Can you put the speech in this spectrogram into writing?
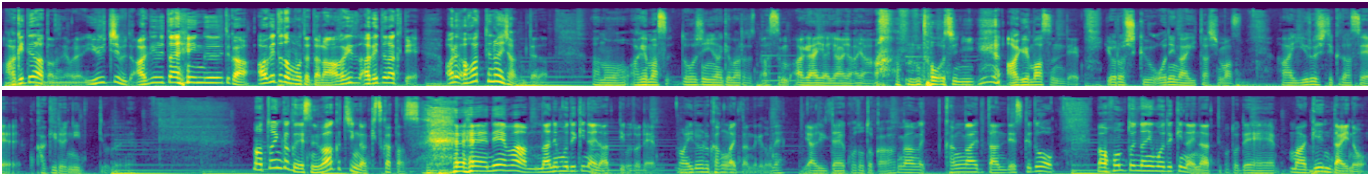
上げてなかったんですよ、俺。YouTube 上げるタイミングとか、上げたと思ってたら上げ、上げてなくて、あれ、上がってないじゃんみたいな。あの、上げます。同時に上げます。あ、すあ、いやいやいやいやいや、同時に上げますんで、よろしくお願いいたします。はい、許してください。かける2ってことでね。まあ、とにかくですね、ワクチンがきつかったんです。で、まあ、何もできないなっていうことで、まあ、いろいろ考えたんだけどね、やりたいこととか考え考えてたんですけど、まあ、本当に何もできないなってことで、まあ、現代の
